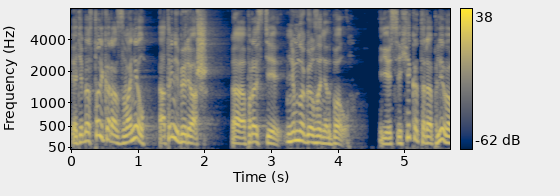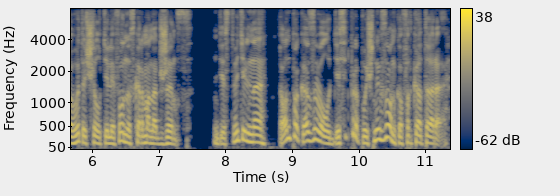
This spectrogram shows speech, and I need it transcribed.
Я тебе столько раз звонил, а ты не берёшь!» «А, прости, немного занят был». Йосихико торопливо вытащил телефон из кармана джинс. Действительно, он показывал 10 пропущенных звонков от Катара.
